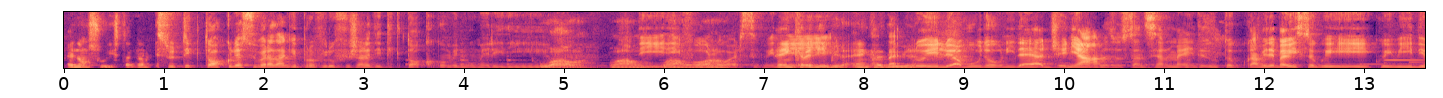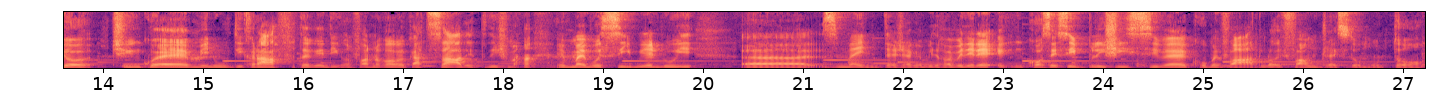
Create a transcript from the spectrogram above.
e non su Instagram. E su TikTok lui ha superato anche il profilo ufficiale di TikTok come numeri di, wow, wow, di, wow, di followers. Quindi, è incredibile, è incredibile. Vabbè, lui, lui, ha avuto un'idea geniale sostanzialmente. Tutto, avete mai visto qui, qui video 5 minuti craft che dicono fanno proprio cazzate e tu dici ma è mai possibile? E lui Uh, smente, cioè, capito? Fa vedere cose semplicissime come farlo e fa un gesto molto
